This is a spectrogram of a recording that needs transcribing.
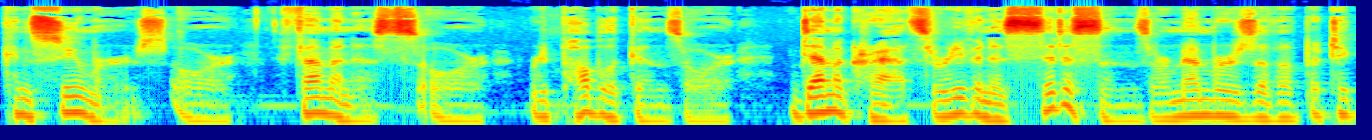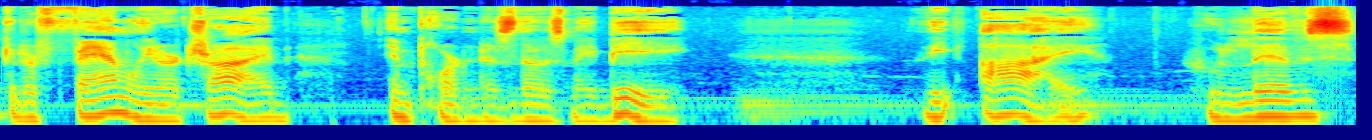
consumers or feminists or Republicans or Democrats or even as citizens or members of a particular family or tribe, important as those may be. The I who lives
